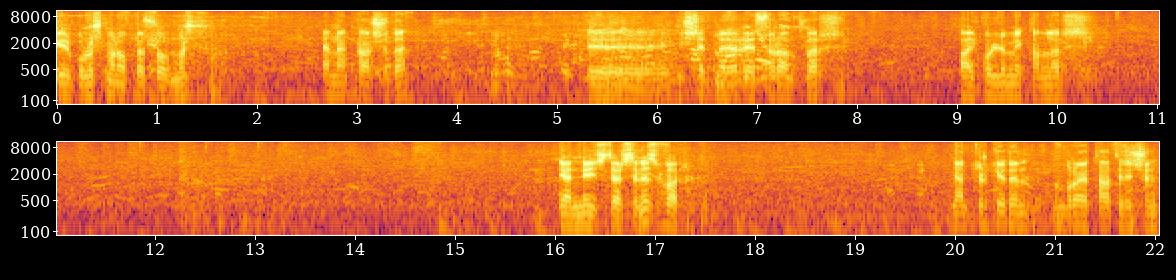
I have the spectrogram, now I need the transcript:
bir buluşma noktası olmuş. Hemen karşıda e, işletmeler, restoranlar, alkollü mekanlar, yani ne isterseniz var. Yani Türkiye'den buraya tatil için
